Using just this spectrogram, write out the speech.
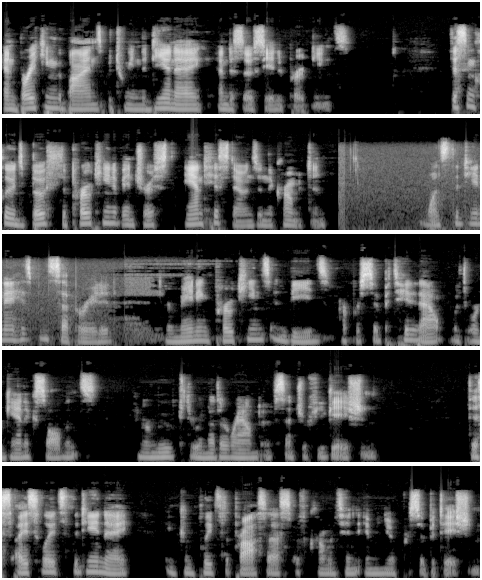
and breaking the binds between the DNA and associated proteins. This includes both the protein of interest and histones in the chromatin. Once the DNA has been separated, the remaining proteins and beads are precipitated out with organic solvents and removed through another round of centrifugation. This isolates the DNA and completes the process of chromatin immunoprecipitation.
